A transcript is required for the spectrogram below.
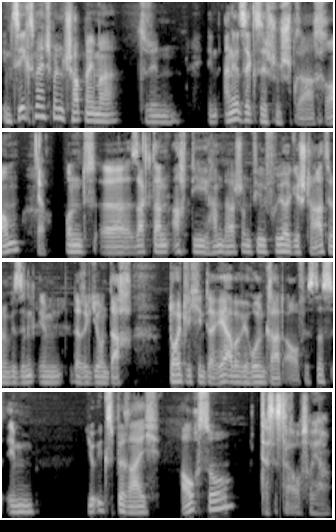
Im CX-Management schaut man immer zu den, den angelsächsischen Sprachraum ja und äh, sagt dann, ach, die haben da schon viel früher gestartet und wir sind in der Region Dach deutlich hinterher, aber wir holen gerade auf. Ist das im UX-Bereich auch so? Das ist da auch so, ja.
